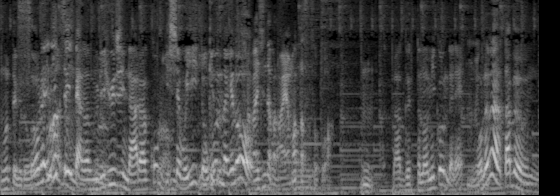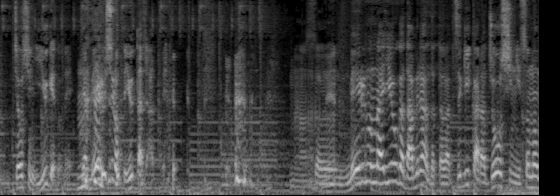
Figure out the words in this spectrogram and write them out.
思ったけど。それについては理不尽なあれは抗議してもいいと思うんだけど社会人だから謝ったさそこは。うん。まあぐっと飲み込んでね。うん。俺なら多分上司に言うけどね。いやメールしろって言ったじゃんって。まあそうねメールの内容がダメなんだったら次から上司にその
